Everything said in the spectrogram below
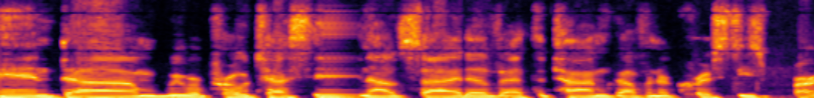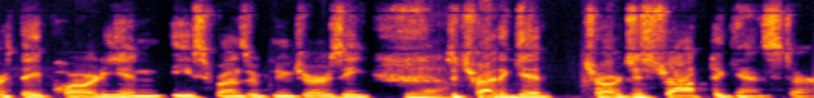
And um, we were protesting outside of, at the time, Governor Christie's birthday party in East Brunswick, New Jersey, yeah. to try to get charges dropped against her.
